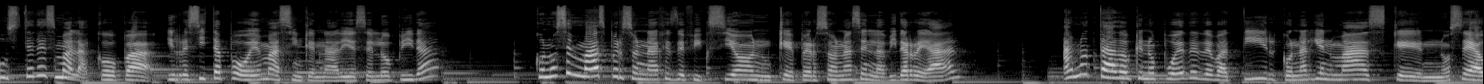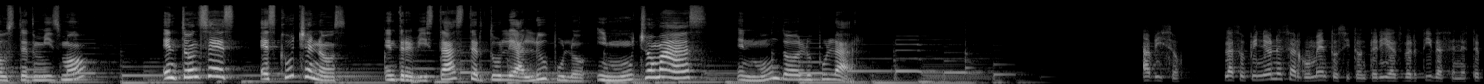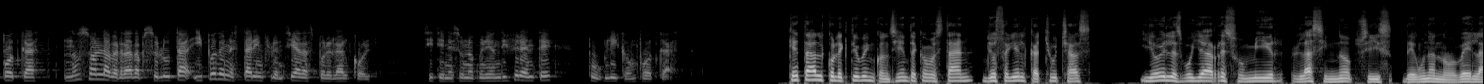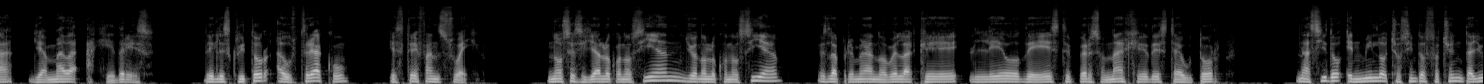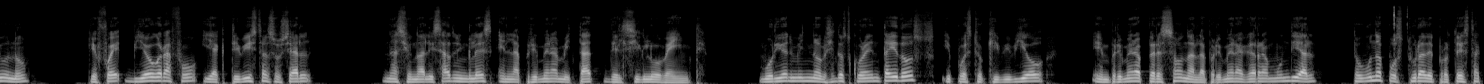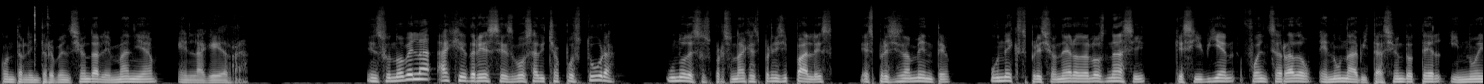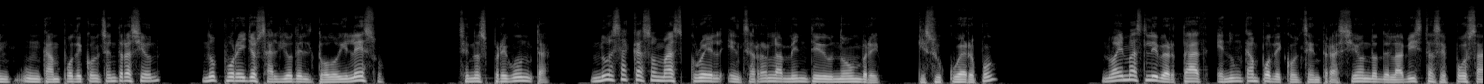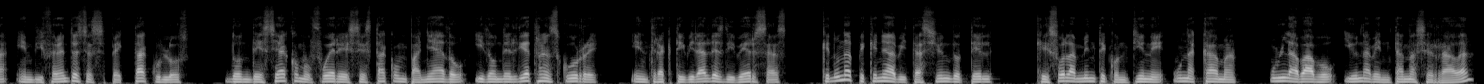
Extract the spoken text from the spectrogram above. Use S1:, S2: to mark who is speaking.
S1: ¿Usted es mala copa y recita poemas sin que nadie se lo pida? ¿Conoce más personajes de ficción que personas en la vida real? ¿Ha notado que no puede debatir con alguien más que no sea usted mismo? Entonces, escúchenos. Entrevistas, tertulia, lúpulo y mucho más en Mundo Lupular. Aviso. Las opiniones, argumentos y tonterías vertidas en este podcast no son la verdad absoluta y pueden estar influenciadas por el alcohol. Si tienes una opinión diferente, publica un podcast.
S2: ¿Qué tal, colectivo inconsciente? ¿Cómo están? Yo soy el Cachuchas y hoy les voy a resumir la sinopsis de una novela llamada Ajedrez del escritor austriaco Stefan Zweig. No sé si ya lo conocían, yo no lo conocía. Es la primera novela que leo de este personaje, de este autor, nacido en 1881, que fue biógrafo y activista social nacionalizado inglés en la primera mitad del siglo XX. Murió en 1942 y puesto que vivió en primera persona la Primera Guerra Mundial, tomó una postura de protesta contra la intervención de Alemania en la guerra. En su novela Ajedrez se esboza dicha postura. Uno de sus personajes principales es precisamente un exprisionero de los nazis que si bien fue encerrado en una habitación de hotel y no en un campo de concentración, no por ello salió del todo ileso. Se nos pregunta, ¿no es acaso más cruel encerrar la mente de un hombre que su cuerpo? No hay más libertad en un campo de concentración donde la vista se posa en diferentes espectáculos, donde sea como fuere se está acompañado y donde el día transcurre entre actividades diversas, que en una pequeña habitación de hotel que solamente contiene una cama, un lavabo y una ventana cerrada?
